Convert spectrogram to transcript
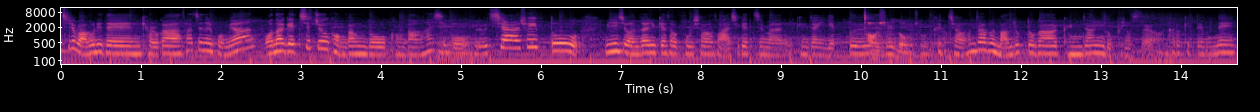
치료 마무리된 결과 사진을 보면 워낙에 치주 건강도 건강하시고 음. 그리고 치아 쉐입도 미니 씨 원장님께서 보셔서 아시 겠지만 굉장히 예쁜 어, 쉐입 너무 좋은데요? 그쵸. 환자분 만족도가 굉장히 높으셨어요. 그렇기 때문에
